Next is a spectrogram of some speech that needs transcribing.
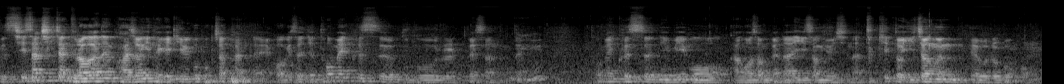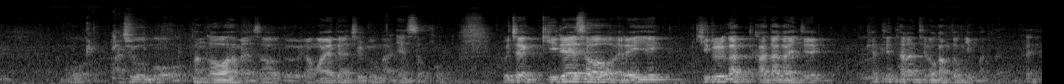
그 시상식장 들어가는 과정이 되게 길고 복잡한데 거기서 이제 톰 행크스 부부를 뵀었는데 톰 행크스님이 뭐 강호 선배나 이성균 씨나 특히 또 이정은 배우를 보고 뭐 아주 뭐 반가워하면서 그 영화에 대한 질문 많이 했었고 그 이제 길에서 LA에 길을 가, 가다가 이제 켄틴 타란티노 감독님 만났는데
